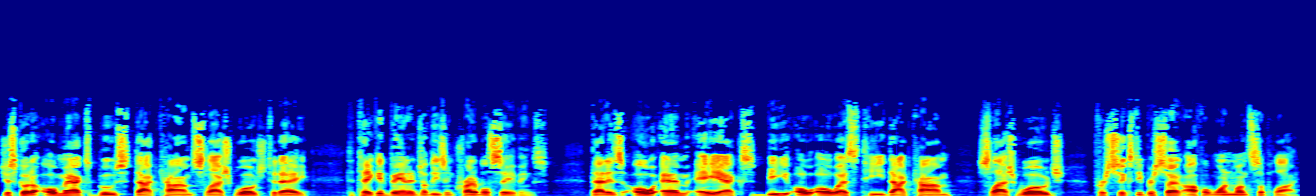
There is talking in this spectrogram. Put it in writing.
Just go to omaxboost.com slash Woj today to take advantage of these incredible savings. That is O-M-A-X-B-O-O-S-T dot com slash Woj for 60% off a one month supply.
